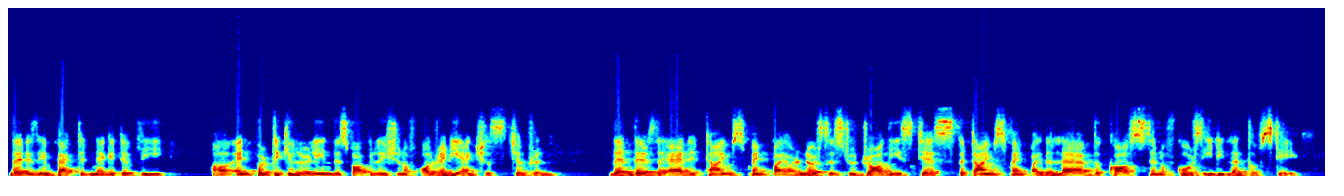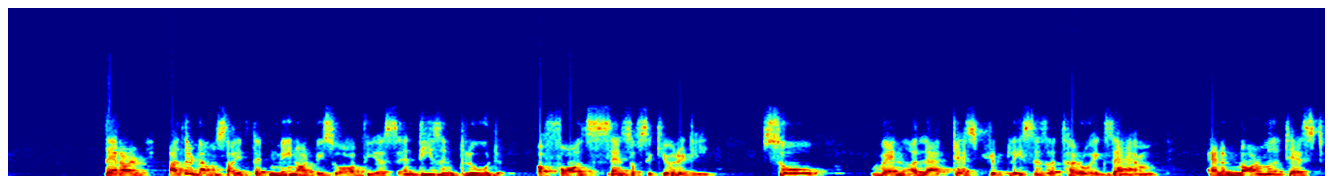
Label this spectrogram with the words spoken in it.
that is impacted negatively, uh, and particularly in this population of already anxious children. Then there's the added time spent by our nurses to draw these tests, the time spent by the lab, the costs, and of course, ED length of stay. There are other downsides that may not be so obvious, and these include a false sense of security. So, when a lab test replaces a thorough exam, and a normal test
